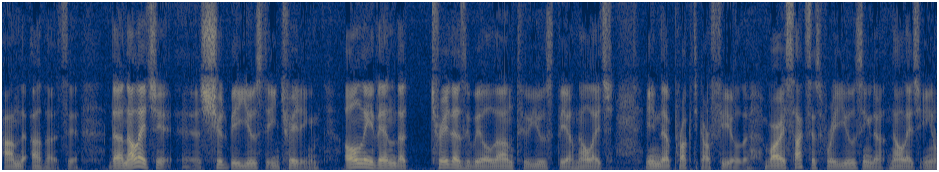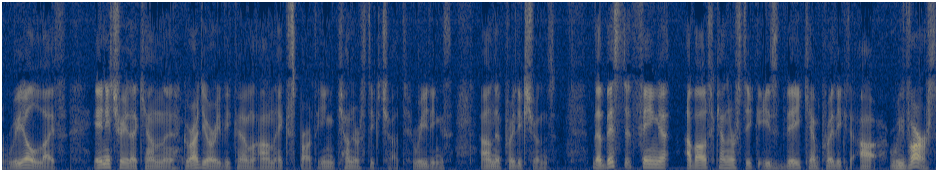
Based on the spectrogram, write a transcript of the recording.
and others. The knowledge uh, should be used in trading. Only then the traders will learn to use their knowledge in the practical field. By successfully using the knowledge in real life, any trader can gradually become an expert in candlestick chart readings and predictions. The best thing about candlestick is they can predict a reverse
